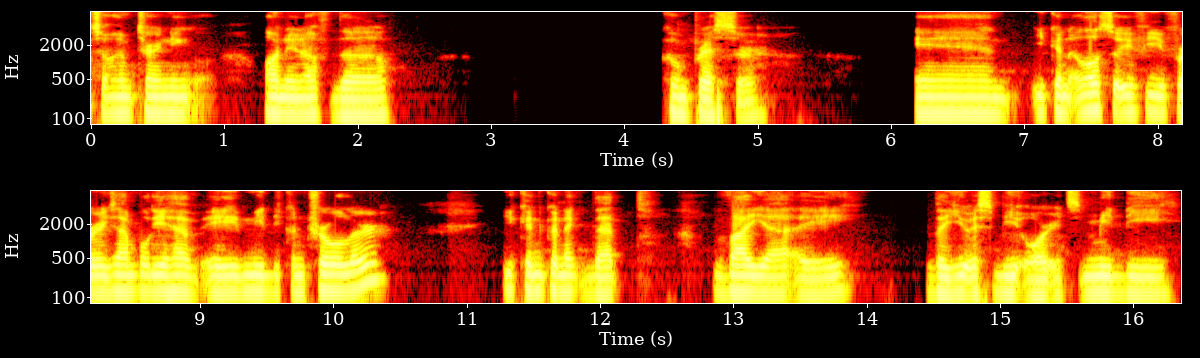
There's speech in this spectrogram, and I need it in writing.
So I'm turning on and off the compressor and you can also if you for example you have a MIDI controller you can connect that via a the USB or its MIDI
